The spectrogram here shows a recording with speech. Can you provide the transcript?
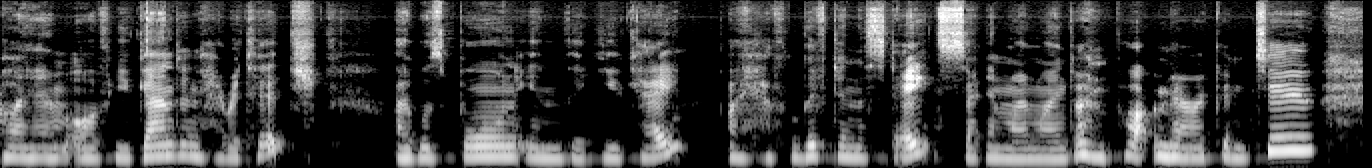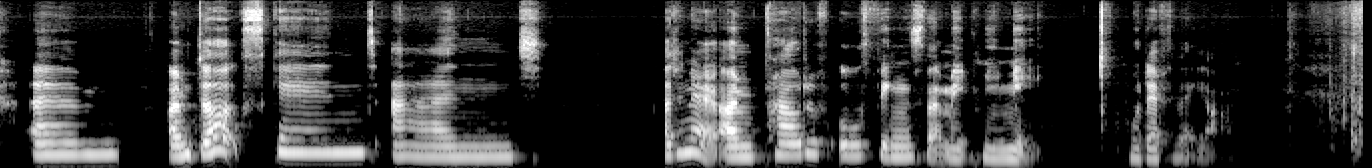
I am of Ugandan heritage. I was born in the UK. I have lived in the States, so in my mind, I'm part American too. Um, I'm dark skinned and I don't know, I'm proud of all things that make me me, whatever they are.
